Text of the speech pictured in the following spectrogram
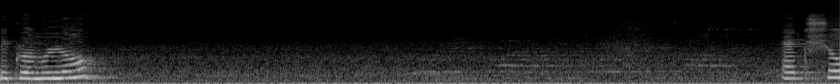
বিক্রয় মূল্য? একশো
